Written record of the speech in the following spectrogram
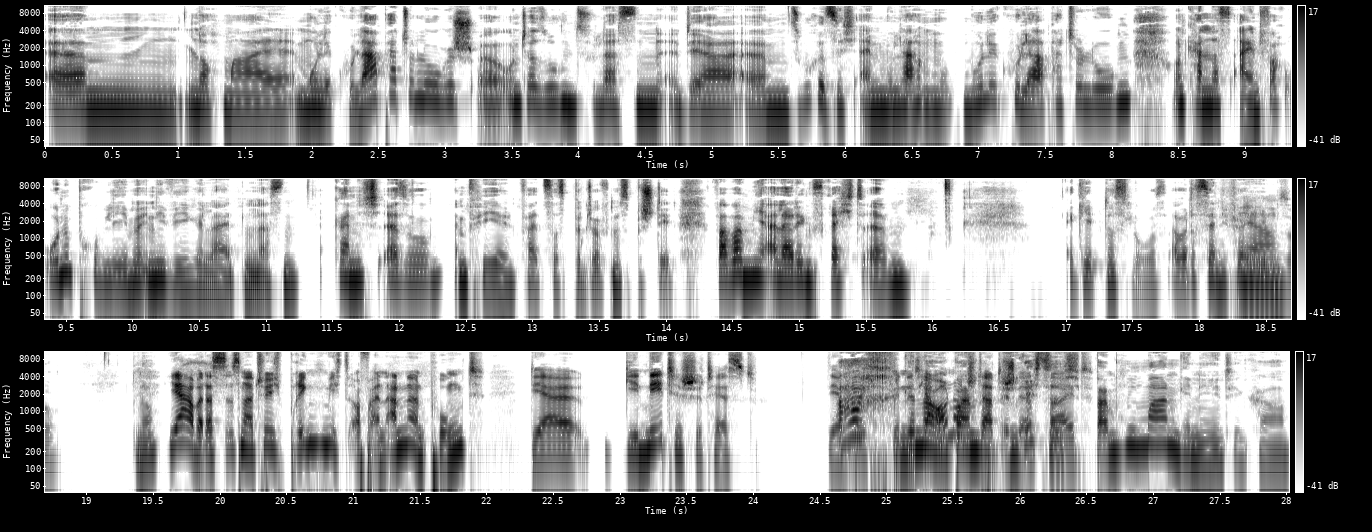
ähm, nochmal molekularpathologisch äh, untersuchen zu lassen, der ähm, suche sich einen Mo Molekularpathologen und kann das einfach ohne Probleme in die Wege leiten lassen. Kann ich also empfehlen, falls das Bedürfnis besteht. War bei mir allerdings recht recht ähm, ergebnislos. Aber das ist ja nicht für ja. jeden so. Ne? Ja, aber das ist natürlich, bringt mich auf einen anderen Punkt, der genetische Test. Der Ach, findet genau, ja auch noch beim, statt in der Zeit. Beim Humangenetiker.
